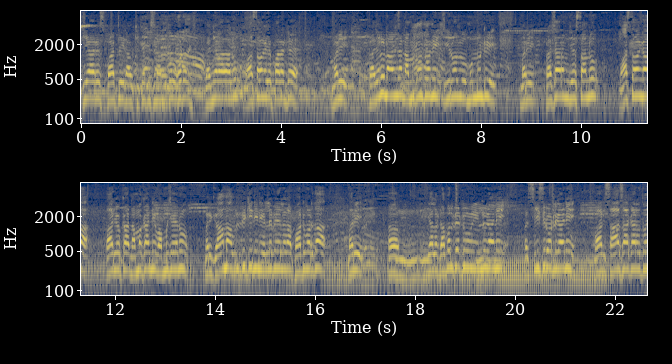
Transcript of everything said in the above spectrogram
టీఆర్ఎస్ పార్టీ నాకు టికెట్ ఇచ్చినందుకు ధన్యవాదాలు. వాస్తవంగా చెప్పాలంటే మరి ప్రజలు నా మీద నమ్మకంతో ఈ రోజు ముందుండి మరి ప్రచారం చేస్తాను వాస్తవంగా వారి యొక్క నమ్మకాన్ని వమ్ము చేయను. మరి గ్రామ అభివృద్ధికి నేను ఎల్లవేళలా పాటుపడతా. మరి ఇలా డబుల్ బెడ్రూమ్ ఇల్లు కానీ సీసీ రోడ్లు కానీ వారి సహసహకారంతో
